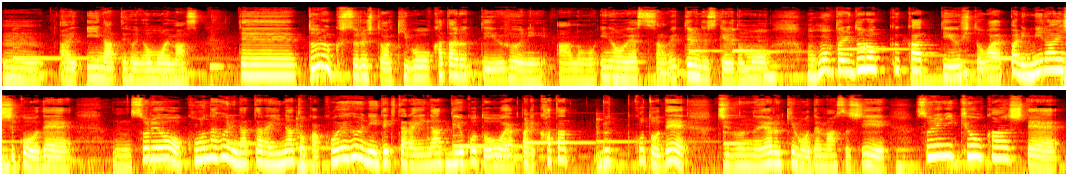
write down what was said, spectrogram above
うん、あいいなっていうふうに思います。で努力する人は希望を語るっていうふうにあの井上康さんが言ってるんですけれどももう本当に努力家っていう人はやっぱり未来志向でうん、それをこんな風になったらいいなとかこういう風にできたらいいなっていうことをやっぱり語ってることで自分のやる気も出ますしそれに共感して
